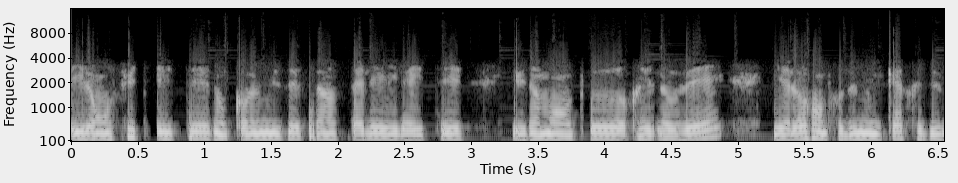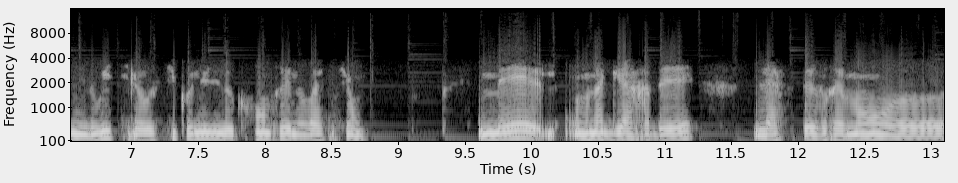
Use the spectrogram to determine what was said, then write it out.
Il a ensuite été, donc quand le musée s'est installé, il a été évidemment un peu rénové. Et alors entre 2004 et 2008, il a aussi connu de grandes rénovations. Mais on a gardé l'aspect vraiment euh,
